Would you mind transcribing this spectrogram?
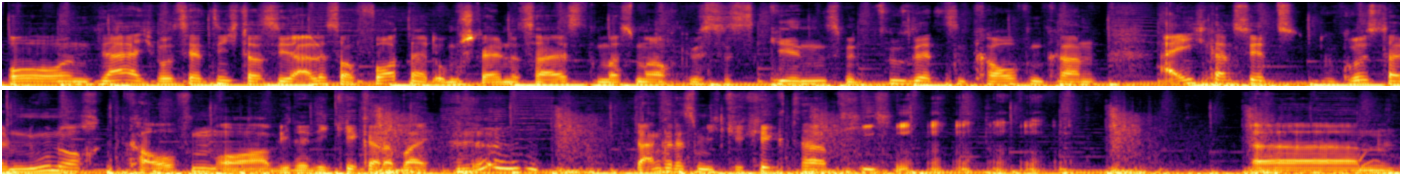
Und ja, ich wusste jetzt nicht, dass sie alles auf Fortnite umstellen. Das heißt, dass man auch gewisse Skins mit Zusätzen kaufen kann. Eigentlich kannst du jetzt größtenteils nur noch kaufen. Oh, wieder die Kicker dabei. Danke, dass ihr mich gekickt habt. ähm,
